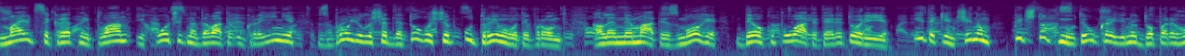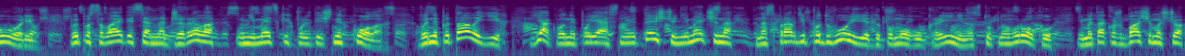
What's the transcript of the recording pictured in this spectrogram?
мають секретний план і хочуть надавати. Україні зброю лише для того, щоб утримувати but фронт, але не мати змоги деокупувати території, і таким чином підштовхнути Україну до переговорів. Ви посилаєтеся на джерела у німецьких політичних колах. Ви не питали їх, як вони пояснюють те, що Німеччина насправді подвоює допомогу Україні наступного року. І ми також бачимо, що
